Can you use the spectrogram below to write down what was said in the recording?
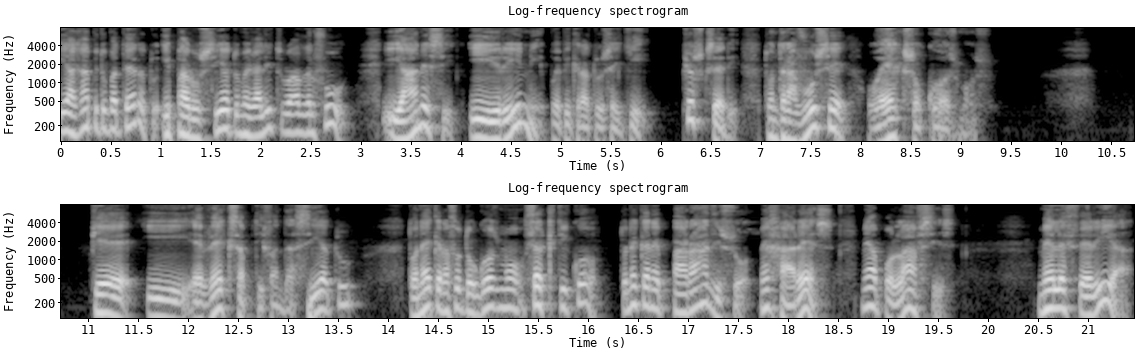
η αγάπη του πατέρα του, η παρουσία του μεγαλύτερου αδελφού, η άνεση, η ειρήνη που επικρατούσε εκεί. Ποιος ξέρει, τον τραβούσε ο έξω κόσμος. Και η ευέξαπτη φαντασία του τον έκανε αυτόν τον κόσμο θερκτικό, τον έκανε παράδεισο με χαρές, με απολαύσεις, με ελευθερία,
